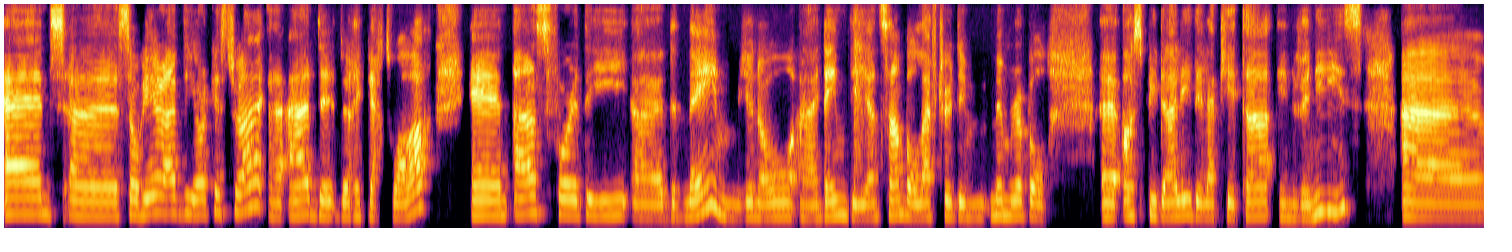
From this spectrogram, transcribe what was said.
and uh, so here i have the orchestra uh, add the, the, repertoire. And as for the uh, the name you know i named the ensemble after the memorable uh, ospedale della pietà in venice. Uh,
